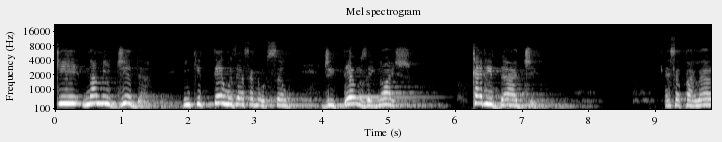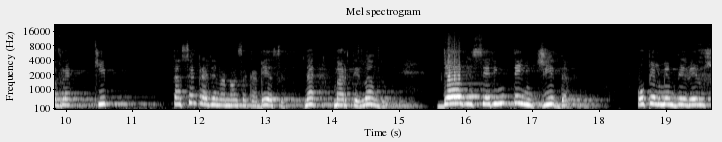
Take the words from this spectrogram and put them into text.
que na medida em que temos essa noção de Deus em nós, caridade, essa palavra que está sempre ali na nossa cabeça, né, martelando, deve ser entendida, ou pelo menos devemos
